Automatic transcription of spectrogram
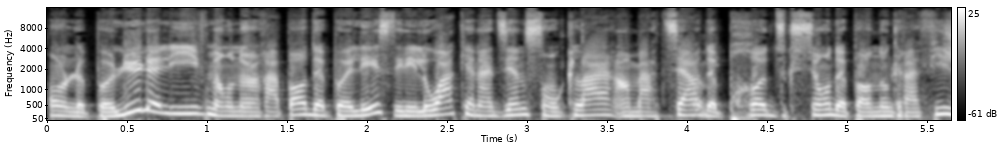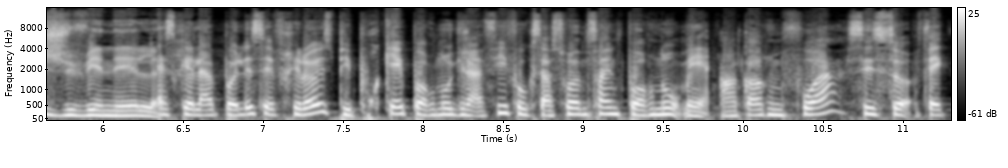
On l'a pas lu le livre, mais on a un rapport de police et les lois canadiennes sont claires en matière de production de pornographie juvénile. Est-ce que la police est frileuse? Puis pour qu'il y ait pornographie, il faut que ça soit une scène porno. Mais encore une fois, c'est ça. Fait que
